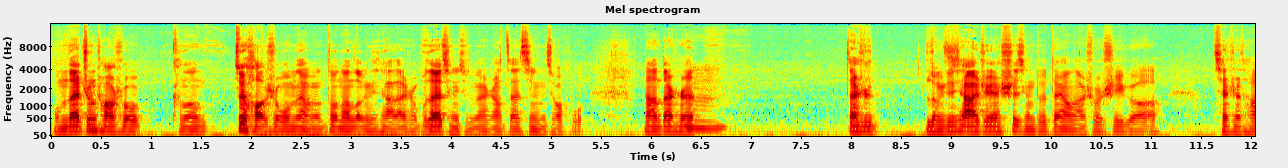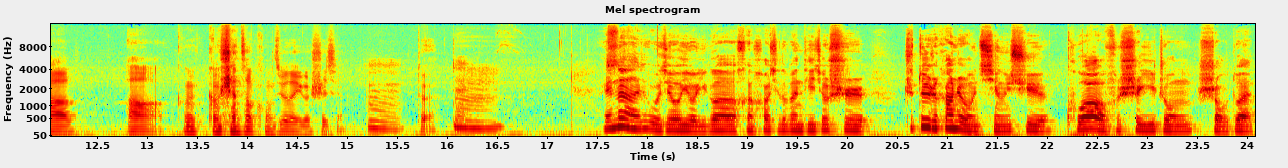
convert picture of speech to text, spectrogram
我们在争吵的时候，可能最好的是我们两个都能冷静下来，然后不在情绪里面，然后再进行交互。那但是、嗯。但是冷静下来这件事情对戴阳来说是一个牵扯他啊、呃更更深层恐惧的一个事情。嗯。对。嗯。哎，那我就有一个很好奇的问题，就是这对着抗这种情绪，cool off 是一种手段，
